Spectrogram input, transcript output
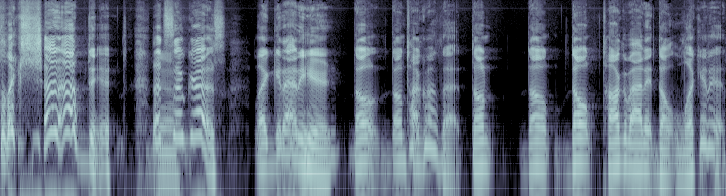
Like shut up dude. That's Yeah. so gross. Like get out of here. Don't don't talk about that. Don't don't don't talk about it. Don't look at it.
